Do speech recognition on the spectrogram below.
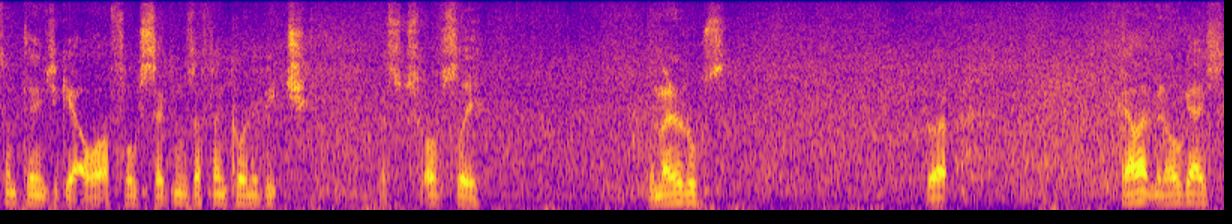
sometimes you get a lot of false signals I think on the beach. It's obviously the minerals, but yeah, let me know guys.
